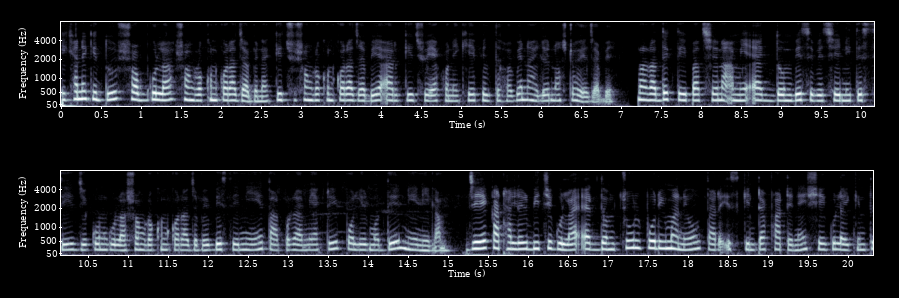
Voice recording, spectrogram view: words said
এখানে কিন্তু সবগুলা সংরক্ষণ করা যাবে না। কিছু সংরক্ষণ করা যাবে আর কিছু এখনই খেয়ে ফেলতে হবে না হলে নষ্ট হয়ে যাবে। আপনারা দেখতেই পাচ্ছেন, আমি একদম বেছে বেছে নিতেছি যে কোনগুলা সংরক্ষণ করা যাবে। বেছে নিয়ে তারপরে আমি একটি পলির মধ্যে নিয়ে নিলাম। যে কাঁঠালের বিচিগুলা একদম চুল পরিমাণেও তার স্কিনটা ফাটে নেই, সেগুলাই কিন্তু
